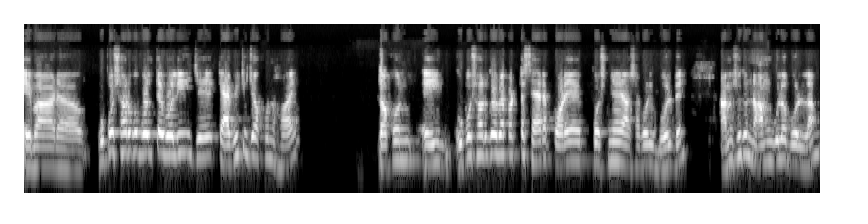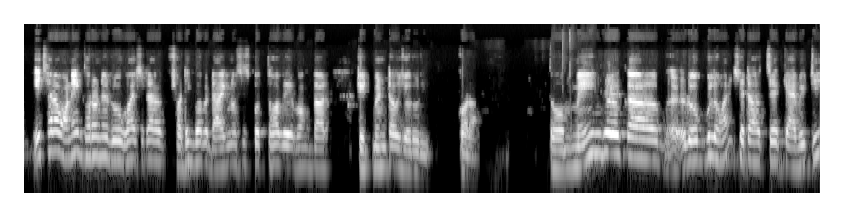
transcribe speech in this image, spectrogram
এবার উপসর্গ বলতে বলি যে ক্যাভিটি যখন হয়, তখন এই উপসর্গের ব্যাপারটা স্যার পরে প্রশ্নে আশা করি বলবেন। আমি শুধু নামগুলো বললাম। এছাড়া অনেক ধরনের রোগ হয়, সেটা সঠিকভাবে ডায়াগনোসিস করতে হবে এবং তার ট্রিটমেন্টটাও জরুরি করা। তো মেইন যে রোগগুলো হয়, সেটা হচ্ছে ক্যাভিটি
